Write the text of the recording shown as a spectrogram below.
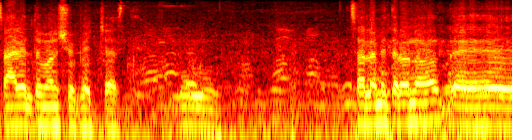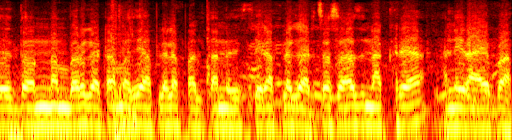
चालेल तुम्हाला शुभेच्छा असतील. धन्यवाद. चला मित्रांनो दोन नंबर गटामध्ये आपल्याला पलताना दिसतील आपल्या घरचा साज नखऱ्या आणि रायबा.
